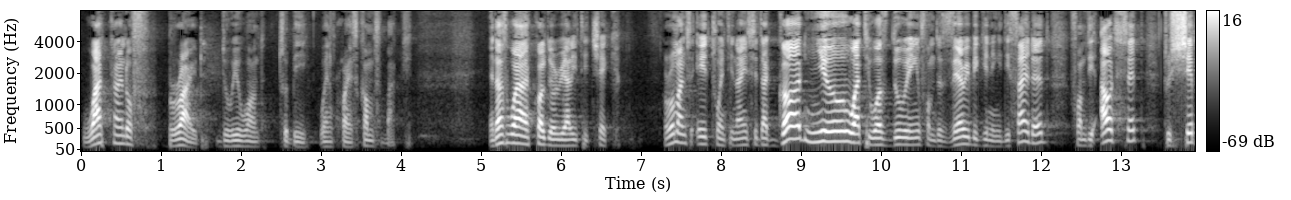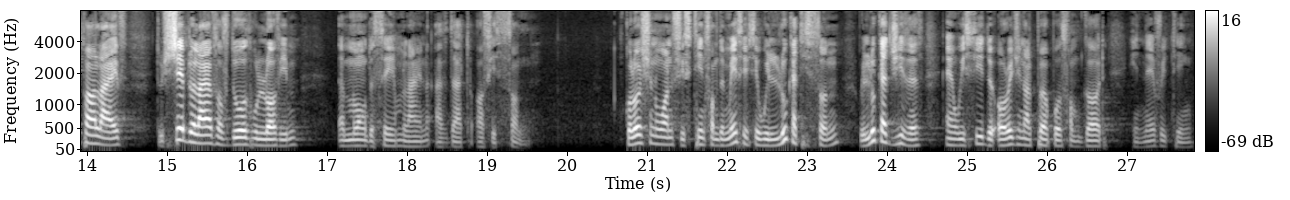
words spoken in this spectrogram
What kind of bride do we want to be when Christ comes back? And that's why I call the reality check. Romans 8:29 says that God knew what he was doing from the very beginning. He decided from the outset to shape our lives, to shape the lives of those who love him among the same line as that of his son. Colossians 1:15 from the message says we look at his son, we look at Jesus and we see the original purpose from God in everything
